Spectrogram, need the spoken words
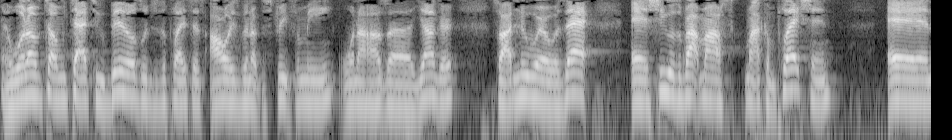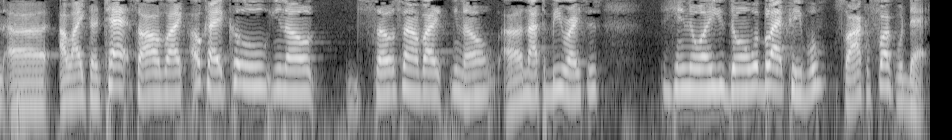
and one of them told me Tattoo Bills, which is a place that's always been up the street for me when I was, uh, younger. So I knew where it was at. And she was about my, my complexion and, uh, I liked her tat. So I was like, okay, cool. You know, so it sounds like, you know, uh, not to be racist. He knew what he's doing with black people. So I can fuck with that.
